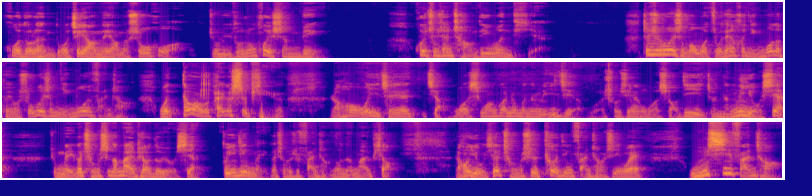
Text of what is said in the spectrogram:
获得了很多这样那样的收获。就旅途中会生病，会出现场地问题，这就是为什么我昨天和宁波的朋友说，为什么宁波会返场。我待会儿会拍个视频，然后我以前也讲过，希望观众们能理解我。首先，我小弟就能力有限。就每个城市的卖票都有限，不一定每个城市返场都能卖票。然后有些城市特定返场是因为无锡返场，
